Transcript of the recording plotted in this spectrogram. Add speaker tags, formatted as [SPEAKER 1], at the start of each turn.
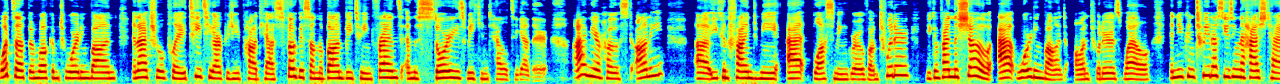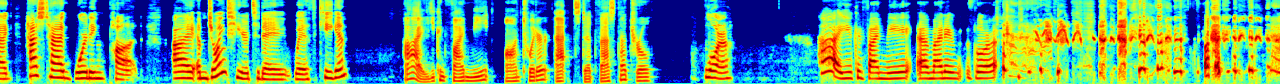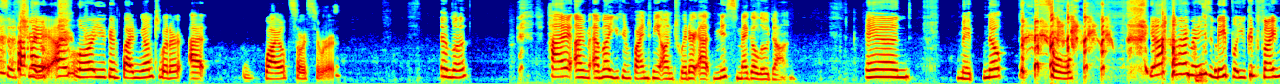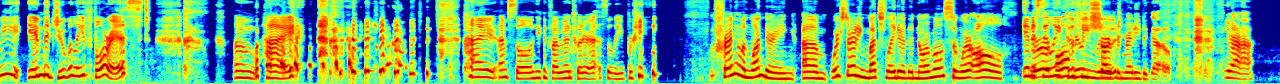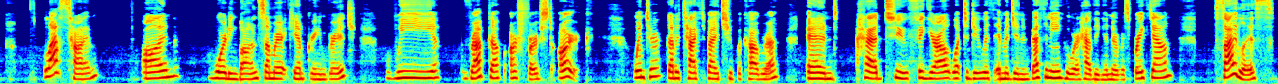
[SPEAKER 1] What's up, and welcome to Warding Bond, an actual play TTRPG podcast focused on the bond between friends and the stories we can tell together. I'm your host, Ani. Uh, you can find me at Blossoming Grove on Twitter. You can find the show at Warding Bond on Twitter as well. And you can tweet us using the hashtag, hashtag Warding Pod. I am joined here today with Keegan.
[SPEAKER 2] Hi, you can find me on Twitter at Steadfast Petrel.
[SPEAKER 1] Laura.
[SPEAKER 3] Hi, you can find me. Uh, my name is Laura.
[SPEAKER 1] so
[SPEAKER 3] Hi, I'm Laura. You can find me on Twitter at Wild Sorcerer.
[SPEAKER 1] Emma.
[SPEAKER 4] Hi, I'm Emma. You can find me on Twitter at Miss Megalodon.
[SPEAKER 1] And Maple. Nope. Sol.
[SPEAKER 5] Yeah, hi, my name is Maple. You can find me in the Jubilee Forest. um, hi. hi, I'm Sol. You can find me on Twitter at Solibrie.
[SPEAKER 1] For anyone wondering, um, we're starting much later than normal, so we're all
[SPEAKER 5] in a silly, goofy
[SPEAKER 1] really
[SPEAKER 5] mood.
[SPEAKER 1] sharp and ready to go. yeah. Last time on Warding Bond Summer at Camp Greenbridge, we wrapped up our first arc. Winter got attacked by a chupacabra and had to figure out what to do with Imogen and Bethany, who were having a nervous breakdown. Silas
